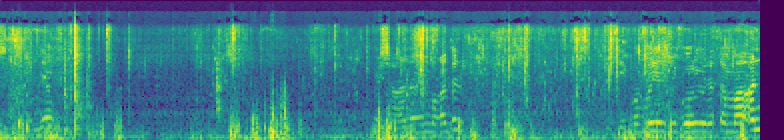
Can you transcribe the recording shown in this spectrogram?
Sayang. May sana yung mga dal. Hindi pa ba yun siguro yung natamaan?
